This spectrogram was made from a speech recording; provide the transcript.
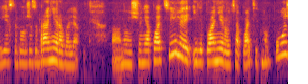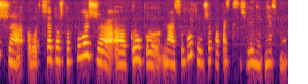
Если вы уже забронировали а, но еще не оплатили или планируете оплатить, но позже, вот все то, что позже, а, в группу на субботу уже попасть, к сожалению, не смог.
